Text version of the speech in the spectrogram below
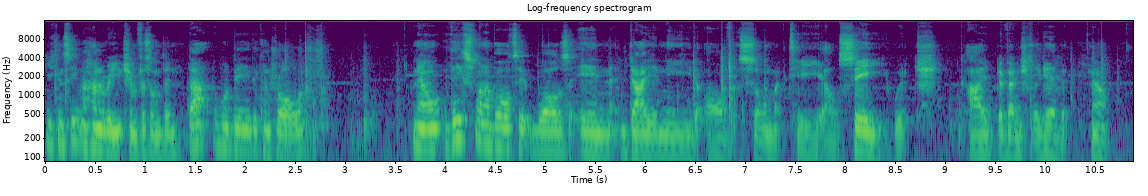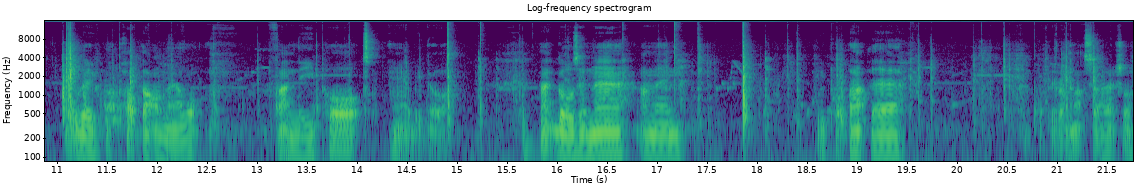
you can see my hand reaching for something. That would be the controller. Now, this, when I bought it, was in dire need of some TLC, which I eventually gave it. Now, we'll pop that on there, look. Find the port, there we go. That goes in there, and then we put that there. Pop it on that side, actually.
